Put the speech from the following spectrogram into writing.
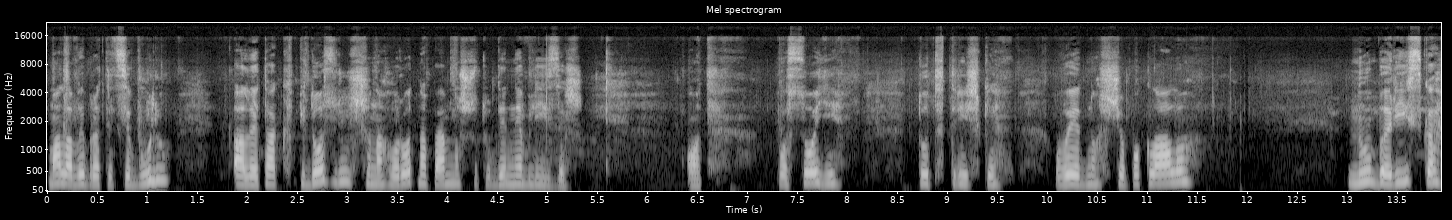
Мала вибрати цибулю, але так підозрюю, що на город, напевно, що туди не влізеш. От, по сої тут трішки видно, що поклало. Ну, берізка,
